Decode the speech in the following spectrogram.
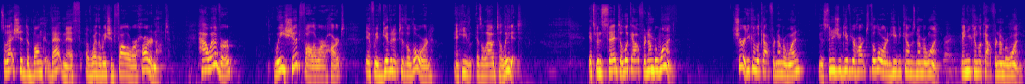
So, that should debunk that myth of whether we should follow our heart or not. However, we should follow our heart if we've given it to the Lord and He is allowed to lead it. It's been said to look out for number one. Sure, you can look out for number one. As soon as you give your heart to the Lord and He becomes number one, right. then you can look out for number one.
